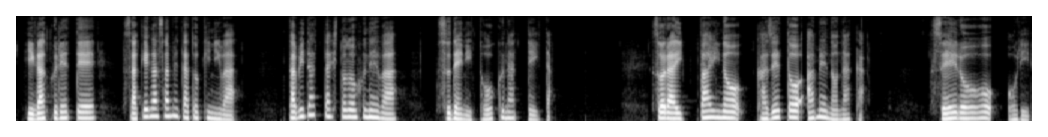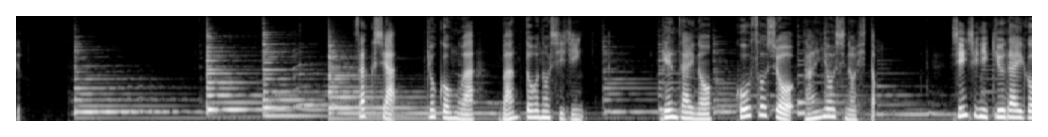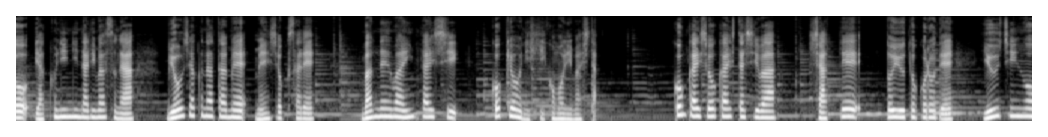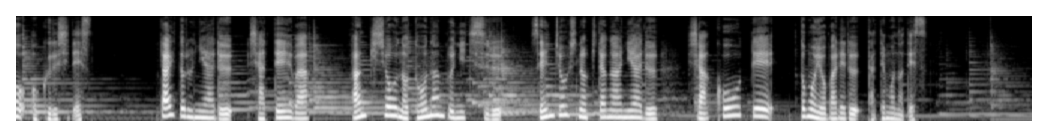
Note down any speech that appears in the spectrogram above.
日が暮れて酒が冷めた時には旅立った人の船はすでに遠くなっていた。空いっぱいの風と雨の中聖楼を降りる。作者巨根は番頭の詩人。現在の江蘇省丹陽市の人。紳士に旧大後役人になりますが病弱なため免職され晩年は引退し故郷に引きこもりました。今回紹介した詩は「射程」というところで友人を送る詩です。タイトルにある射程は安徽省の東南部に位置する戦場市の北側にある社交亭とも呼ばれる建物です。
